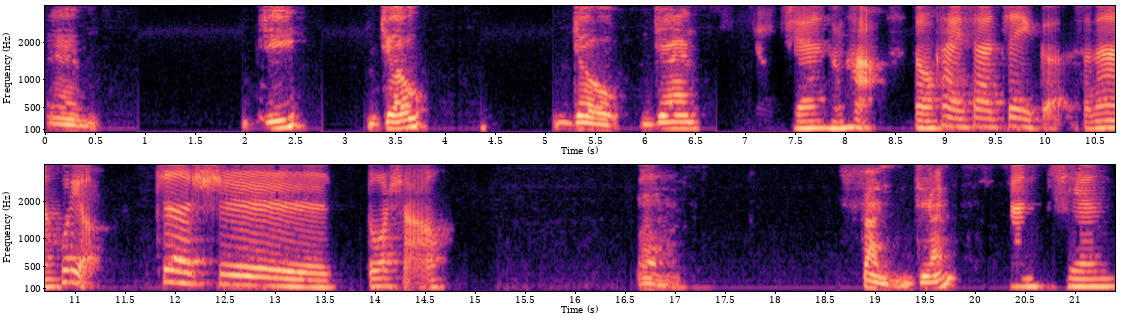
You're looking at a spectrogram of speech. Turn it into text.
嗯。G 千。很好。那我们看一下这个，So now Julio，这是多少？嗯。三千，三千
